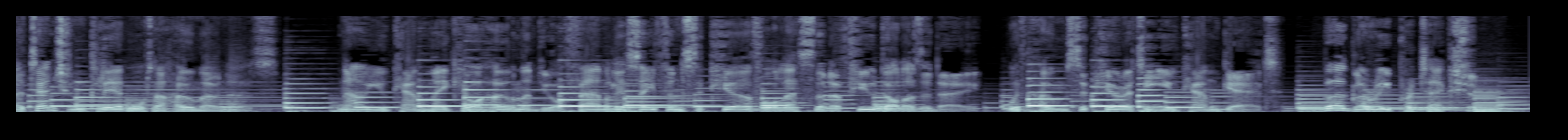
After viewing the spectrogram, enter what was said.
Attention Clearwater homeowners. Now you can make your home and your family safe and secure for less than a few dollars a day. With home security you can get burglary protection,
